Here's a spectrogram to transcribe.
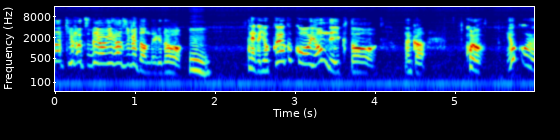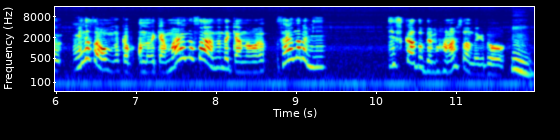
な気持ちで読み始めたんだけどうん。なんかよくよくこう読んでいくとなんかこれよく皆さんなんかあのなんだっけ前のさなんだっけあの「さよならミニスカート」でも話したんだけどうん。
